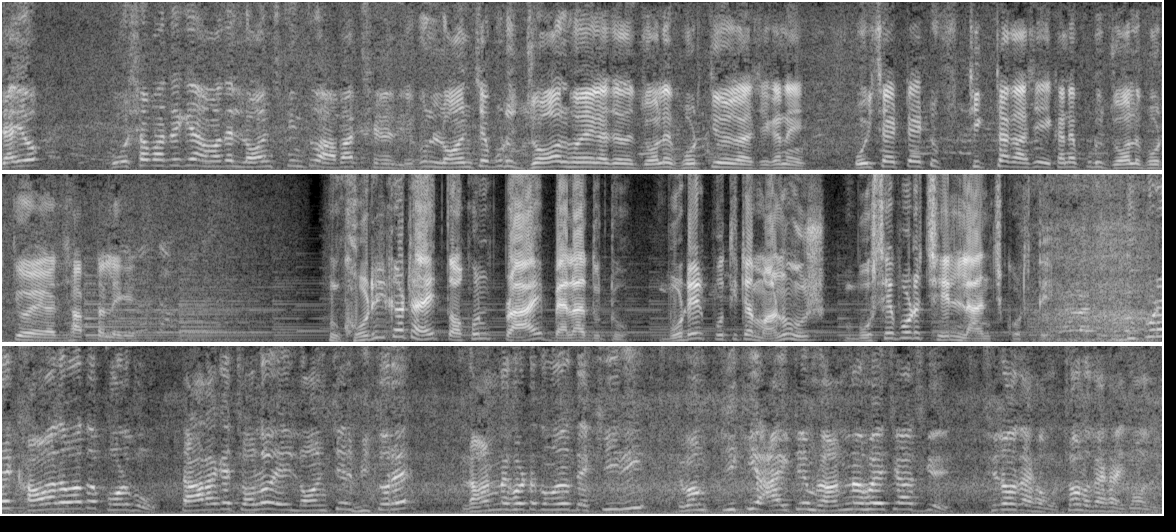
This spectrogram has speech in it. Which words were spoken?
যাই হোক গোসাবা থেকে আমাদের লঞ্চ কিন্তু আবার ছেড়ে দিই দেখুন লঞ্চে পুরো জল হয়ে গেছে জলে ভর্তি হয়ে গেছে এখানে। ওই সাইডটা একটু ঠিকঠাক আছে এখানে পুরো জল ভর্তি হয়ে গেছে ঝাপটা লেগে। ঘড়ির কাঁটায় তখন প্রায় বেলা দুটো। বোর্ডের প্রতিটা মানুষ বসে পড়েছে লাঞ্চ করতে। দুপুরে খাওয়া দাওয়া তো করব। তার আগে চলো এই লঞ্চের ভিতরে। রান্নাঘরটা তোমাদের দেখিয়ে দিই এবং কি কি আইটেম রান্না হয়েছে আজকে, সেটাও দেখাবো। চলো দেখাই তোমাদের।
